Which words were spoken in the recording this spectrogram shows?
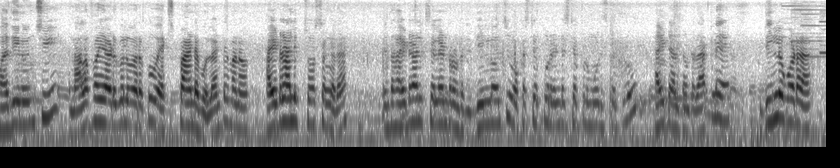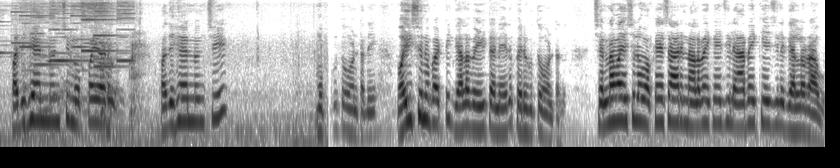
పది నుంచి నలభై అడుగుల వరకు ఎక్స్పాండబుల్. అంటే మనం హైడ్రాలిక్ చూస్తాం కదా ఇంత హైడ్రాలిక్ సిలిండర్ ఉంటుంది. దీనిలోంచి ఒక స్టెప్ రెండు స్టెప్పులు మూడు స్టెప్పులు హైట్ వెళ్తుంటుంది. అట్లే దీనిలో కూడా పదిహేను నుంచి ముప్పై అడుగు పదిహేను నుంచి ముక్కుతూ ఉంటుంది. వయసును బట్టి గెల వెయిట్ అనేది పెరుగుతూ ఉంటుంది. చిన్న వయసులో ఒకేసారి నలభై కేజీలు యాభై కేజీలు గెల రావు.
